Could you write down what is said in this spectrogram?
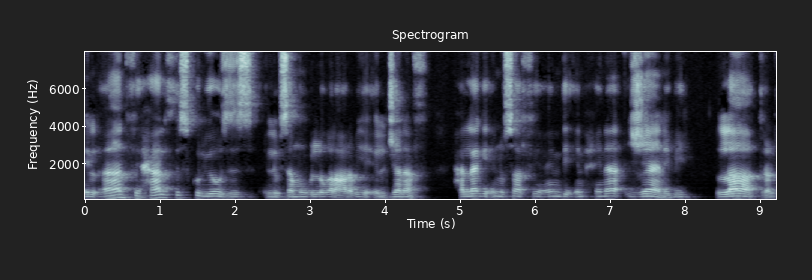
الآن في حالة ال scoliosis اللي بسموه باللغة العربية الجنف حنلاقي إنه صار في عندي انحناء جانبي lateral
